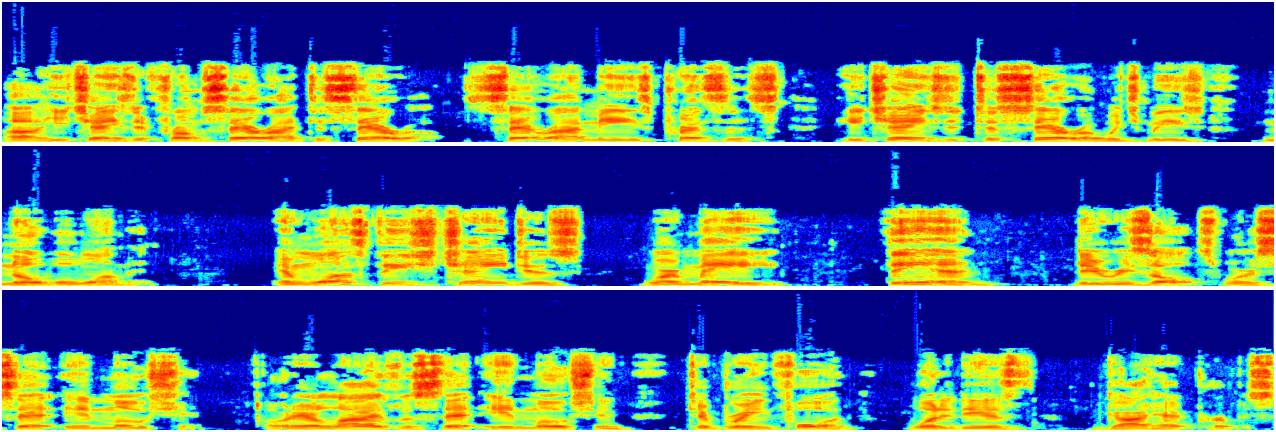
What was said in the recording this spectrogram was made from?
uh, he changed it from Sarai to Sarah. Sarai means princess. He changed it to Sarah, which means noble woman. And once these changes were made, then the results were set in motion, or their lives were set in motion to bring forth what it is God had purpose.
